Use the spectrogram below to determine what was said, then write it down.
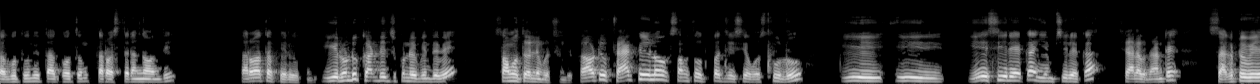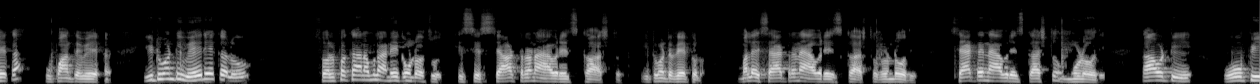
తగ్గుతుంది తగ్గుతుంది తర్వాత స్థిరంగా ఉంది తర్వాత పెరుగుతుంది. ఈ రెండు ఖండించుకునే బిందువే సమతుల్యం వచ్చింది. కాబట్టి ఫ్యాక్టరీలో ఒక సంస్థ ఉత్పత్తి చేసే వస్తువులు ఈ ఈ ఏసీ రేఖ ఎంసీ రేఖ చాలా అంటే సగటు వేయక ఉపాంత వేయక. ఇటువంటి వేరేకలు స్వల్పకాలంలో అనేక ఉండవచ్చు. షార్ట్ రన్ యావరేజ్ కాస్ట్ ఇటువంటి రేఖలు. మళ్ళీ శాటర్న్ యావరేజ్ కాస్ట్ రెండవది. శాటర్న్ యావరేజ్ కాస్ట్ మూడవది. కాబట్టి ఓపీ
